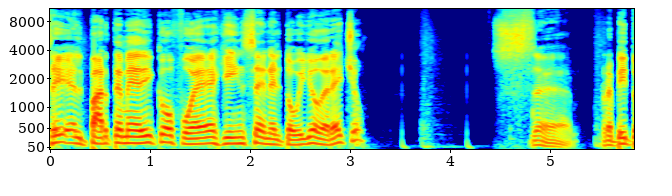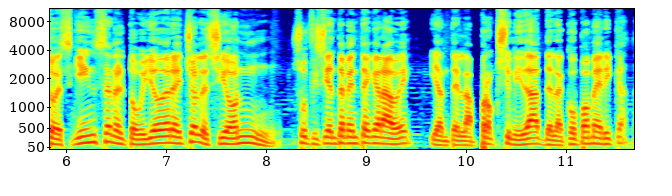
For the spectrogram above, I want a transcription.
Sí, el parte médico fue esguince en el tobillo derecho. Repito, esguince en el tobillo derecho, lesión suficientemente grave y ante la proximidad de la Copa América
